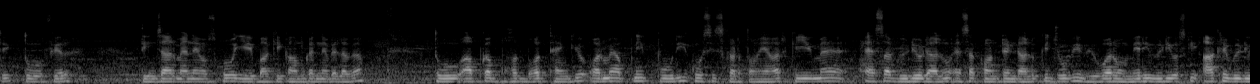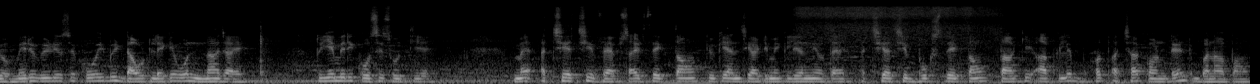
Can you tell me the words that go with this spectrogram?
ठीक? तो फिर तीन चार महीने उसको ये बाकी काम करने पे लगा। तो आपका बहुत बहुत थैंक यू और मैं अपनी पूरी कोशिश करता हूँ यार कि मैं ऐसा वीडियो डालूँ, ऐसा कंटेंट डालूँ कि जो भी व्यूअर हो, मेरी वीडियोस की आखिरी वीडियो मेरी वीडियो से कोई भी डाउट लेके वो ना जाए तो ये मेरी कोशिश होती है। मैं अच्छी अच्छी वेबसाइट्स देखता हूँ क्योंकि एन e में क्लियर नहीं होता है अच्छी अच्छी बुक्स देखता हूँ ताकि आपके लिए बहुत अच्छा कॉन्टेंट बना पाऊँ।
